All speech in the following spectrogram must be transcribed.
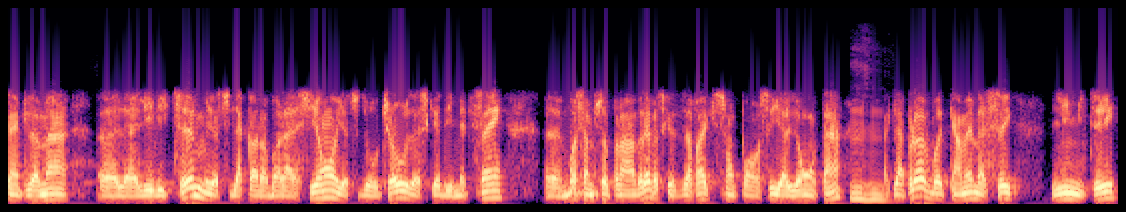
simplement les victimes? Y a-t-il de la corroboration? Y a-t-il d'autres choses? Est-ce qu'il y a des médecins? Euh, moi, ça me surprendrait parce que c'est des affaires qui sont passées il y a longtemps. Mhm. La preuve va être quand même assez limité.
